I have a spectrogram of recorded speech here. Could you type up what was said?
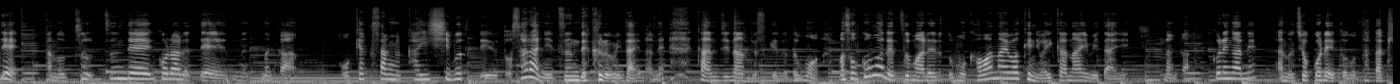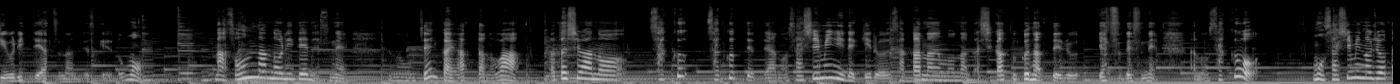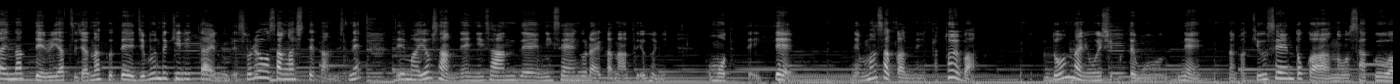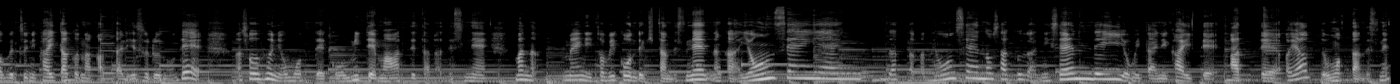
であの積んでこられてなんかお客さんが買い渋っているとさらに積んでくるみたいなね 感じなんですけれども、まあ、そこまで積まれるともう買わないわけにはいかないみたいになんかこれがねあのチョコレートの叩き売りってやつなんですけれどもまあそんなノリでですねあの前回あったのは私はあの柵柵って言ってあの刺身にできる魚のなんか四角くなっているやつですね。あの柵をもう刺身の状態になっているやつじゃなくて自分で切りたいのでそれを探してたんですね。で、まあ予算ね、2、3000、2000円ぐらいかなっていうふうに思っていて、ね、まさかね、例えばどんなに美味しくてもね、なんか9000円とかの柵は別に買いたくなかったりするので、まあ、そういうふうに思ってこう見て回ってたらですね、まあ、目に飛び込んできたんですね。なんか4000円だったかな、4000円の柵が2000円でいいよみたいに書いてあって、あやって思ったんですね。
